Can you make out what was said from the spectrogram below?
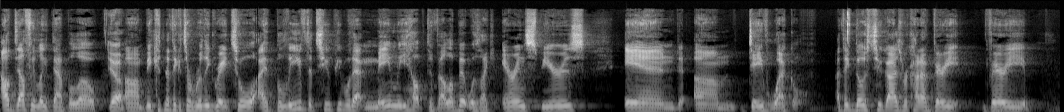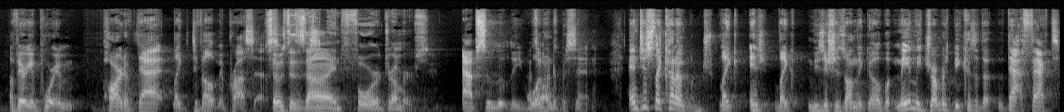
I'll definitely link that below. Yeah. Um, because I think it's a really great tool. I believe the two people that mainly helped develop it was like Aaron Spears and um, Dave Weckl. I think those two guys were kind of very, very, a very important part of that like development process. So it's designed for drummers. Absolutely, one hundred percent and just like kind of like in, like musicians on the go, but mainly drummers because of the that fact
